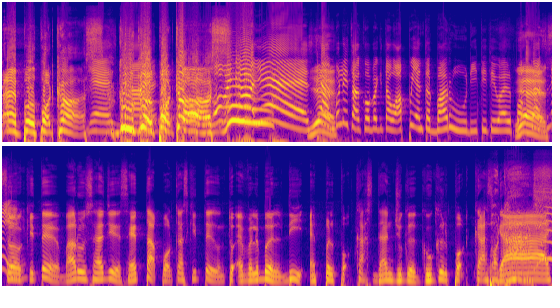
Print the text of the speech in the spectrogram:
Apple Podcast, Yes, Google kan? Podcast. Oh my god, yes. Yes. Kan, boleh tak kau bagi tahu apa yang terbaru di TTYL podcast Yes, ni? so kita baru saja set up podcast kita untuk available di Apple Podcast dan juga Google Podcast, guys.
